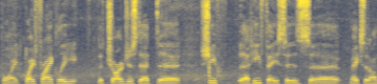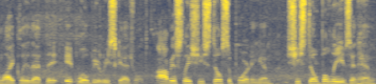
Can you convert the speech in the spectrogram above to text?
point. Quite frankly, the charges that uh, she that he faces uh, makes it unlikely that the, it will be rescheduled. Obviously, she's still supporting him. She still believes in him.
